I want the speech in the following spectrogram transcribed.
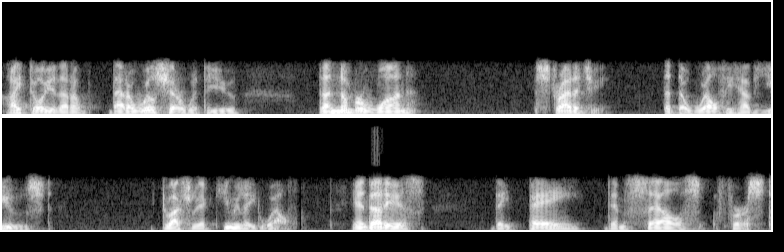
I told you that I, that I will share with you the number one strategy that the wealthy have used to actually accumulate wealth. And that is they pay themselves first.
